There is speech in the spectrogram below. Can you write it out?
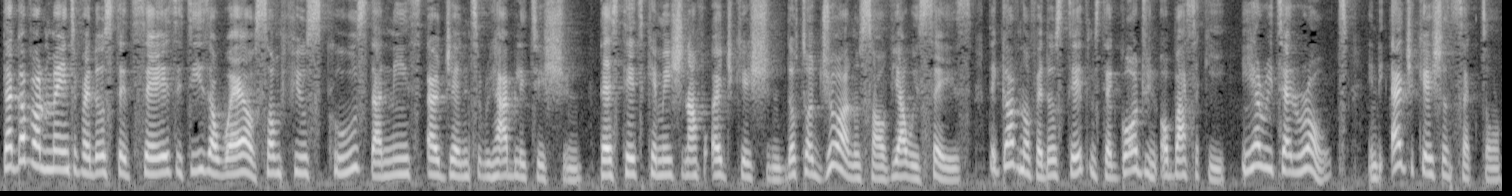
The government of Edo State says it is aware of some few schools that needs urgent rehabilitation. The State Commissioner for Education, Dr. Joan Osa Oviawe says the governor of Edo State, Mr. Godwin Obaseki, inherited rot in the education sector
